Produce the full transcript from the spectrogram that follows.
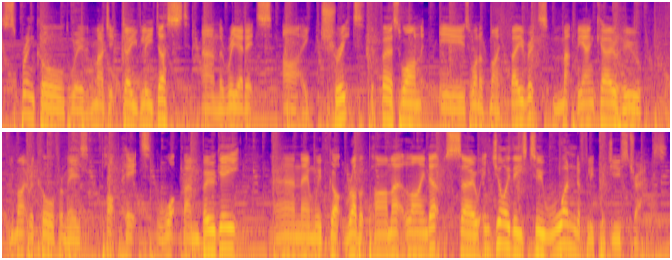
sprinkled with Magic Dave Lee dust, and the re edits are a treat. The first one is one of my favourites, Matt Bianco, who you might recall from his pop hit Wap-Bam-Boogie. And then we've got Robert Palmer lined up, so enjoy these two wonderfully produced tracks.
